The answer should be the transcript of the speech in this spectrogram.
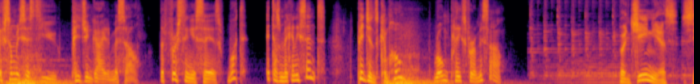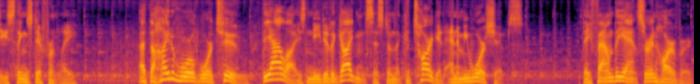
If somebody says to you, pigeon guided missile, the first thing you say is, what? It doesn't make any sense. Pigeons come home. Wrong place for a missile. But genius sees things differently. At the height of World War II, the Allies needed a guidance system that could target enemy warships. They found the answer in Harvard,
